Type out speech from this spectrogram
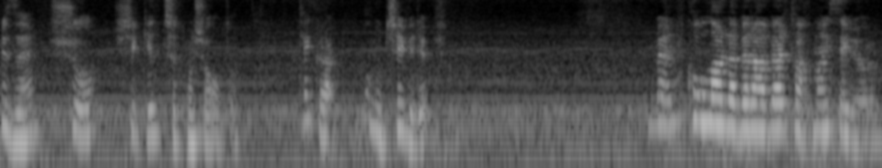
bize şu şekil çıkmış oldu. Tekrar bunu çevirip ben kollarla beraber takmayı seviyorum.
